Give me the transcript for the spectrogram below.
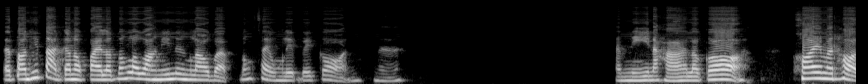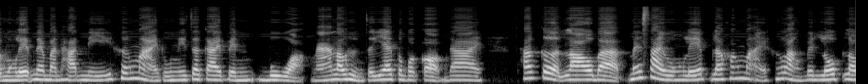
แต่ตอนที่ตัดกันออกไปเราต้องระวังนิดนึงเราแบบต้องใส่วงเล็บไว้ก่อนนะอันนี้นะคะ แล้วก็ค่อยมาถอดวงเล็บในบรรทัดนี้ เครื่องหมายตรงนี้จะกลายเป็นบวกนะ เราถึงจะแยกตัวประกอบได้ ถ้าเกิดเราแบบไม่ใส่วงเล็บแล้วข้างหมายข้างหลังเป็นลบ เรา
